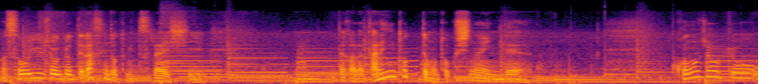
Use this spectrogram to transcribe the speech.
まあ、そういう状況ってラスにとっても辛いし、うん、だから誰にとっても得しないんでこの状況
